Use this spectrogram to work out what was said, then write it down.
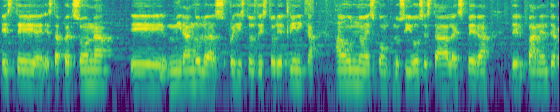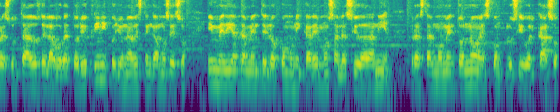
este, esta persona eh, mirando los registros de historia clínica aún no es conclusivo, se está a la espera del panel de resultados del laboratorio clínico y una vez tengamos eso, inmediatamente lo comunicaremos a la ciudadanía. Pero hasta el momento no es conclusivo el caso,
